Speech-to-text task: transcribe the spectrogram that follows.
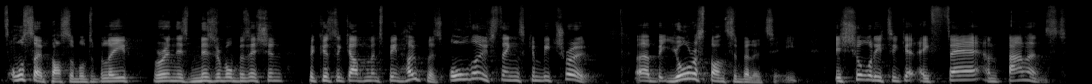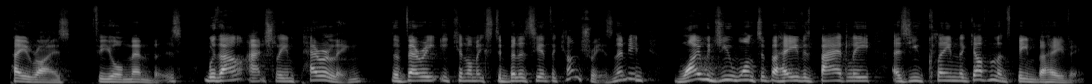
It's also possible to believe we're in this miserable position because the government's been hopeless. All those things can be true. Uh, but your responsibility is surely to get a fair and balanced pay rise for your members without actually imperiling the very economic stability of the country, isn't it? I mean, why would you want to behave as badly as you claim the government's been behaving?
